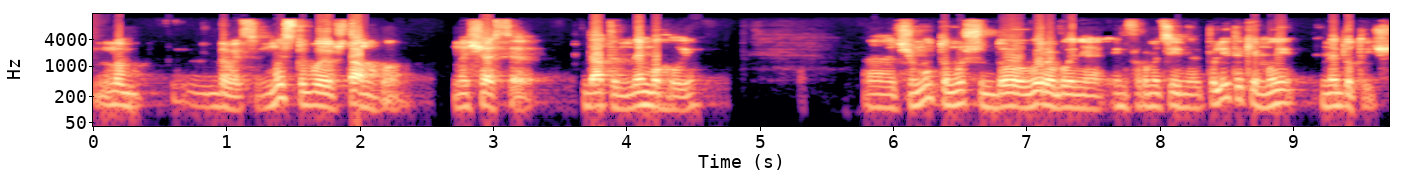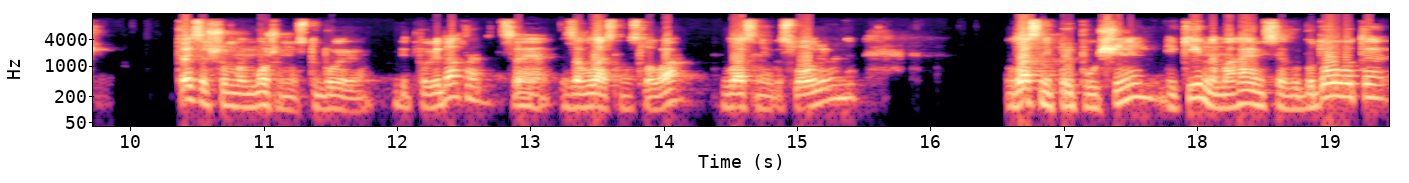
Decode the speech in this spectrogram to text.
Ну, дивись, ми з тобою в штангу, на щастя, дати не могли. Е, Чому? Тому що до вироблення інформаційної політики ми не дотичні. Те, за що ми можемо з тобою відповідати, це за власні слова, власні висловлювання, власні припущення, які намагаємося вибудовувати,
